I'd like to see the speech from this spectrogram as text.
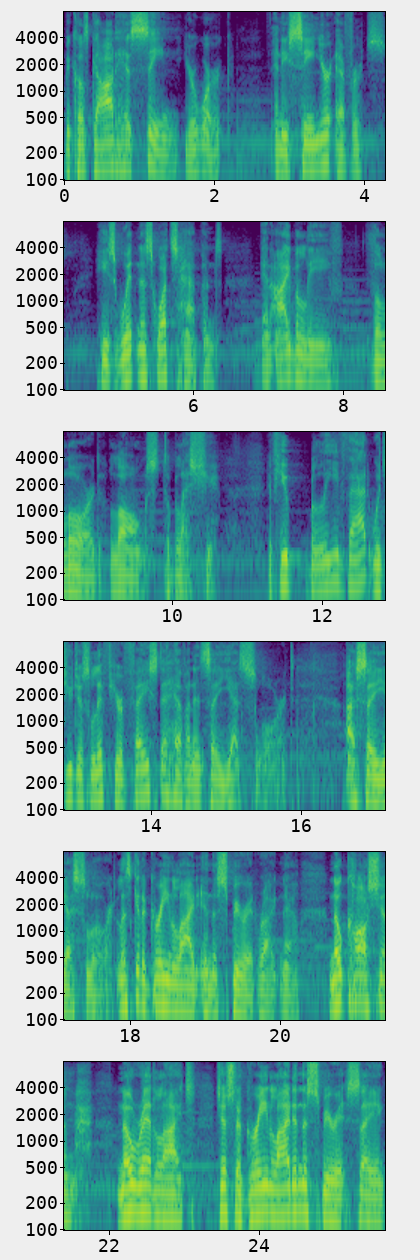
Because God has seen your work and He's seen your efforts, He's witnessed what's happened, and I believe the Lord longs to bless you. If you believe that, would you just lift your face to heaven and say, Yes, Lord? I say, Yes, Lord. Let's get a green light in the spirit right now. No caution, no red light, just a green light in the spirit saying,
